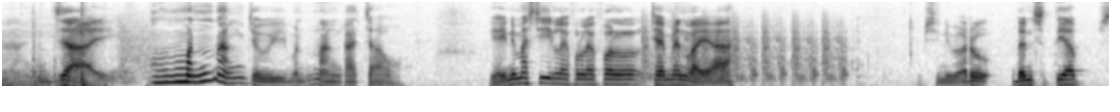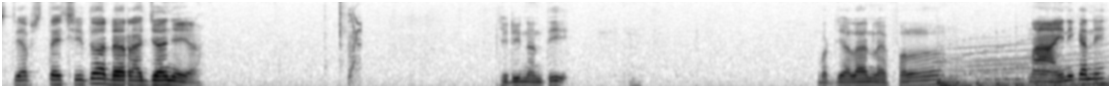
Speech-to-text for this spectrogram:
Anjay Menang cuy Menang kacau Ya ini masih level-level cemen lah ya. Sini baru. Dan setiap setiap stage itu ada rajanya ya. Jadi nanti Berjalan level. Nah ini kan nih.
